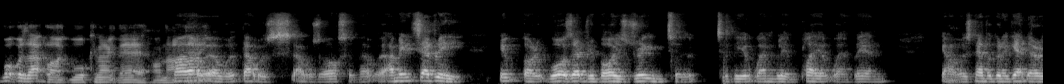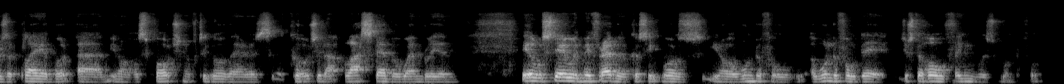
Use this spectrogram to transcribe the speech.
What was that like walking out there on that oh, day? That, that was that was awesome. That was, I mean, it's every it, or it was every boy's dream to to be at Wembley and play at Wembley and yeah, I was never going to get there as a player, but um, you know, I was fortunate enough to go there as a coach at that last ever Wembley, and it will stay with me forever because it was, you know, a wonderful, a wonderful day. Just the whole thing was wonderful.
